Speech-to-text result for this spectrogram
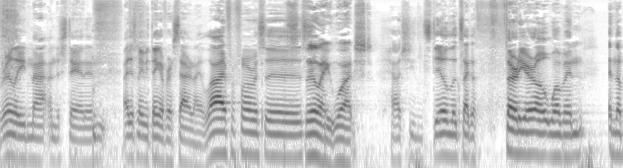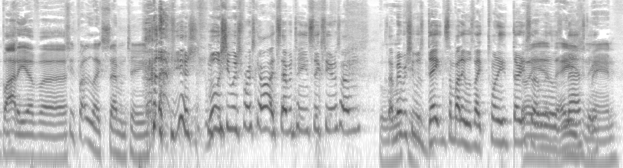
really not understanding. I just made me think of her Saturday Night Live performances. Still ain't watched. how she still looks like a 30 year old woman in the body of a. She's probably like seventeen. yeah, she, what was she when she first came out? Like 17, 16 or something? I remember she was dating somebody who was like 20, 30 oh something. yeah, and it was Asian nasty. man.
